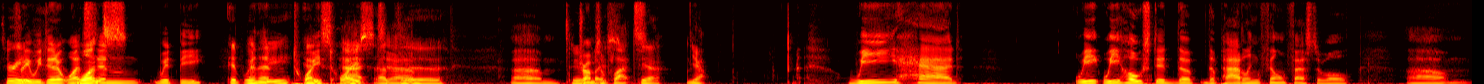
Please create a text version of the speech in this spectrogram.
Three. We did it once, Once- in Whitby, it would and then twice, and twice at, at, uh, the um, drums and flats. Yeah. yeah. We had we we hosted the the paddling film festival um,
